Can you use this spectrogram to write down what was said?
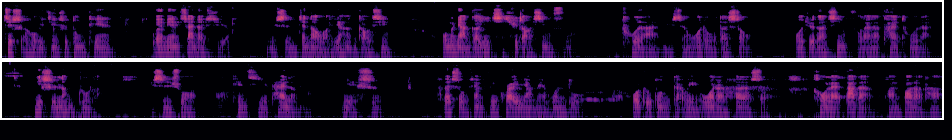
这时候已经是冬天，外面下着雪，女神见到我也很高兴，我们两个一起去找幸福。突然，女神握着我的手，我觉得幸福来得太突然，一时愣住了。女神说：“天气也太冷了。”也是，她的手像冰块一样没有温度。我主动改为握着她的手，后来大胆环抱着她，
